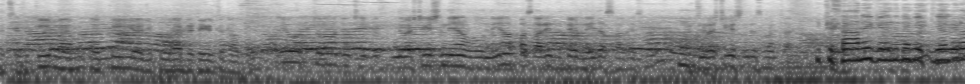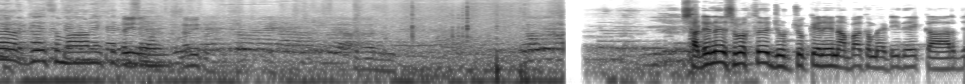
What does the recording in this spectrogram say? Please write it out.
ਅੱਛਾ ਜੀ ਕੀ ਮੈਮ ਕੀ ਹੈ ਜੀ ਪੂਰਾ ਡਿਟੇਲ ਚ ਦੱਸ? ਜੀ ਉਹ ਚਲੋ ਜੀ ਠੀਕ ਇਨਵੈਸਟੀਗੇਸ਼ਨ ਦੀਆਂ ਹੁੰਦੀਆਂ ਆਪਾਂ ਸਾਰੀ ਡਿਟੇਲ ਨਹੀਂ ਦੱਸ ਸਕਦੇ ਸਰ। ਇਨਵੈਸਟੀਗੇਸ਼ਨ ਦੇ ਸੰਬੰਧ 'ਚ ਆਏ ਕਿਸਾਨ ਹੀ ਕਹਿੰਦੇ ਨੇ ਵੀ ਇੱਥੇ ਜਿਹੜਾ ਅੱਗੇ ਸਮਾਨ ਇੱਥੇ ਨਹੀਂ ਦੱਸਿਆ ਹੈ। ਨਹੀਂ ਨਵੀਂ ਕੋਈ ਸਾਡੇ ਨਾਲ ਇਸ ਵਕਤ ਜੁੜ ਚੁੱਕੇ ਨੇ ਨਾਭਾ ਕਮੇਟੀ ਦੇ ਕਾਰਜ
